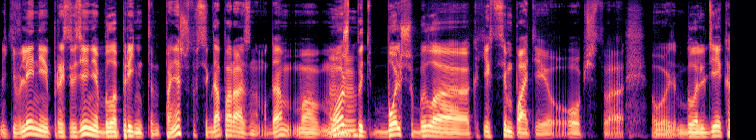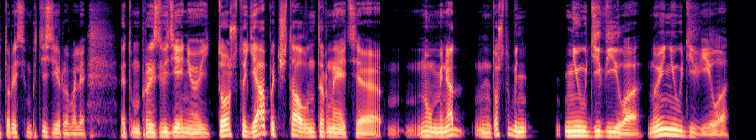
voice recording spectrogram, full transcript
явление и произведение было принято. Понятно, что всегда по-разному, да. Может угу. быть, больше было каких-то симпатий у общества, было людей, которые симпатизировали этому произведению. И то, что я почитал в интернете, ну, меня не то чтобы не удивило, но и не удивило,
